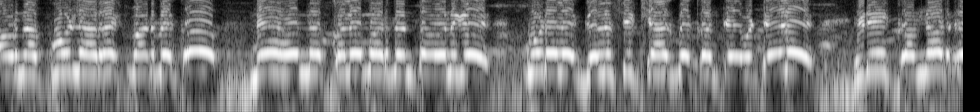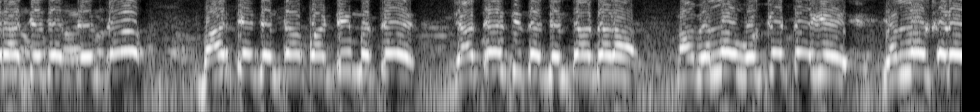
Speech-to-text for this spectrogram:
ಅವ್ರನ್ನ ಕೂಡಲೇ ಅರೆಸ್ಟ್ ಮಾಡಬೇಕು. ನೇಹವನ್ನ ಕೊಲೆ ಮಾಡಿದಂತವನಿಗೆ ಕೂಡಲೇ ಗಲ್ಲು ಶಿಕ್ಷೆ ಆಗ್ಬೇಕು ಅಂತ ಹೇಳ್ಬಿಟ್ಟು ಹೇಳಿ ಇಡೀ ಕರ್ನಾಟಕ ರಾಜ್ಯದಾದ್ಯಂತ ಭಾರತೀಯ ಜನತಾ ಪಾರ್ಟಿ ಮತ್ತೆ ಜಾತ್ಯತೀತ ಜನತಾ ದಳ ನಾವೆಲ್ಲ ಒಗ್ಗಟ್ಟಾಗಿ ಎಲ್ಲ ಕಡೆ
